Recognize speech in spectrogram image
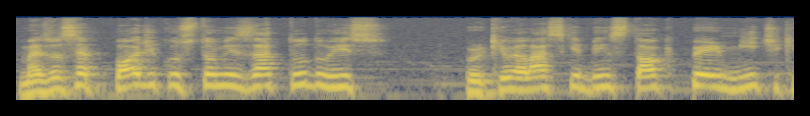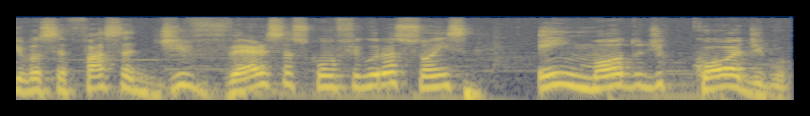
Mas você pode customizar tudo isso porque o Elastic Beanstalk permite que você faça diversas configurações em modo de código,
